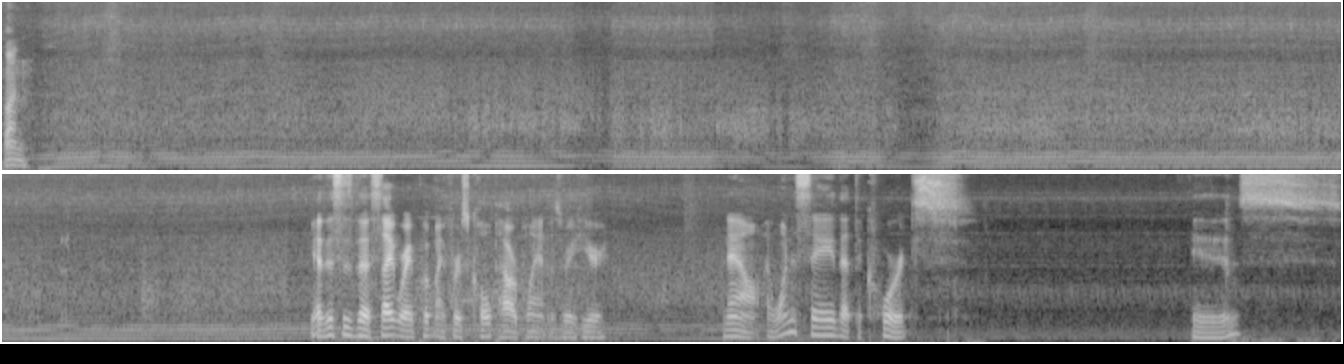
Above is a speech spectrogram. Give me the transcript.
Fun. Yeah, this is the site where I put my first coal power plant is right here. Now, I want to say that the quartz is...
